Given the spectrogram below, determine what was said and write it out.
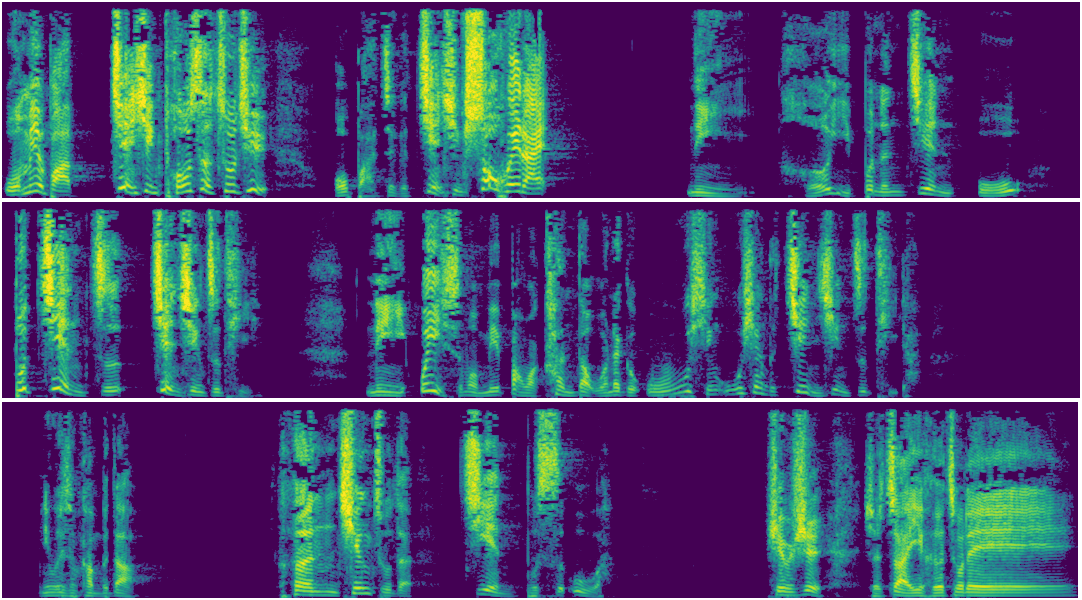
我没有把见性投射出去，我把这个见性收回来，你何以不能见无不见之见性之体？你为什么没办法看到我那个无形无相的见性之体呀？你为什么看不到？很清楚的，见不是物啊，是不是？是在于何处嘞？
